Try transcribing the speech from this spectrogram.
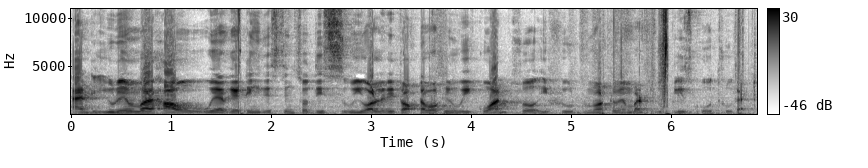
And you remember how we are getting this thing? So this we already talked about in week one. So if you do not remember please go through that.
